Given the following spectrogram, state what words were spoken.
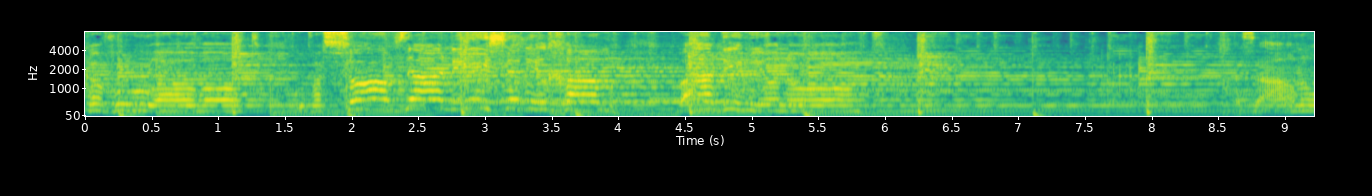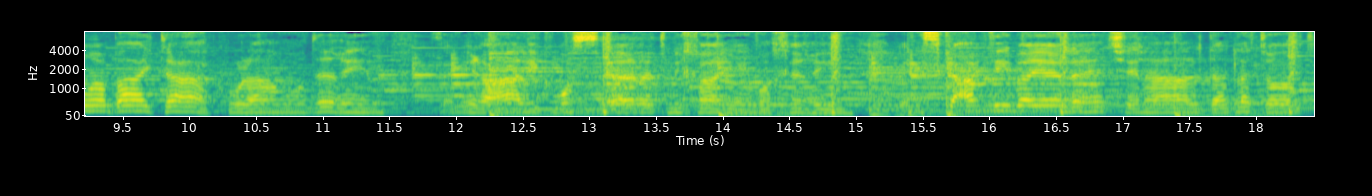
קבוע אורות ובסוף זה אני שנלחם בדמיונות. חזרנו הביתה, כולם עוד ערים זה נראה לי כמו סרט מחיים אחרים. ונזכרתי בילד שנעל את הדלתות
